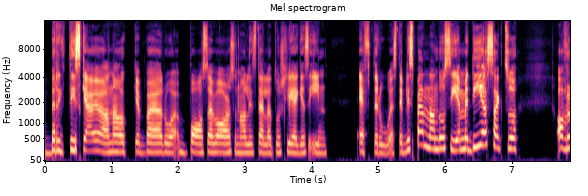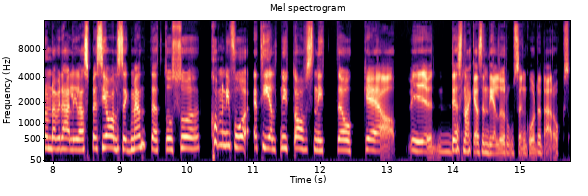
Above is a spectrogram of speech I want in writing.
brittiska öarna och börjar då basa över Arsenal istället och Sleges in efter OS. Det blir spännande att se. Med det sagt så avrundar vi det här lilla specialsegmentet och så kommer ni få ett helt nytt avsnitt och ja, vi, det snackas en del Rosengård där också.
